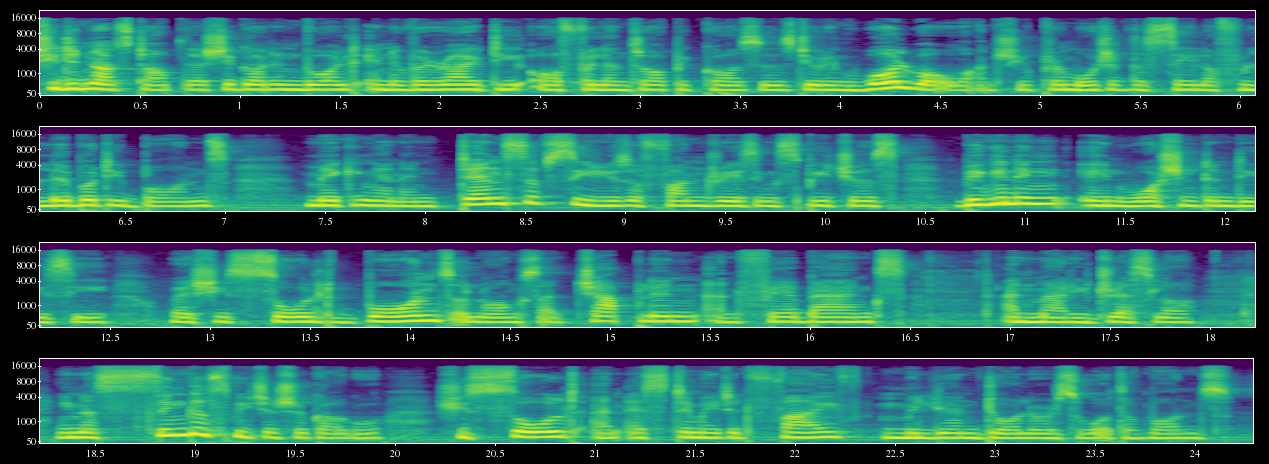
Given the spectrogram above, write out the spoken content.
She did not stop there. She got involved in a variety of philanthropic causes. During World War I, she promoted the sale of Liberty bonds, making an intensive series of fundraising speeches, beginning in Washington, D.C., where she sold bonds alongside Chaplin and Fairbanks. and Mary Dressler. In a single speech in Chicago, she sold an estimated $5 million worth of bonds.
